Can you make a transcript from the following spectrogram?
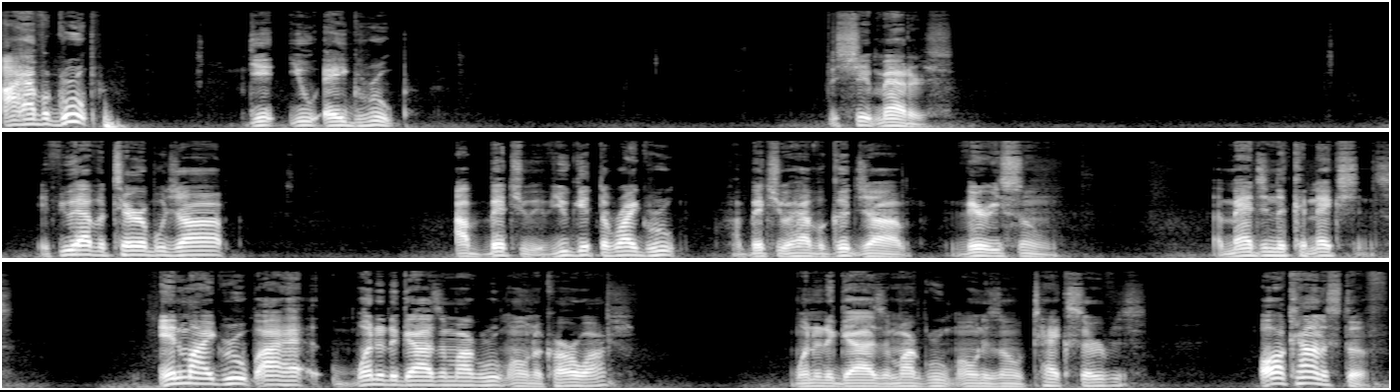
I have a group. Get you a group. The shit matters. If you have a terrible job, I bet you, if you get the right group, I bet you'll have a good job very soon. Imagine the connections. In my group, I had one of the guys in my group own a car wash. One of the guys in my group own his own tax service. All kind of stuff.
